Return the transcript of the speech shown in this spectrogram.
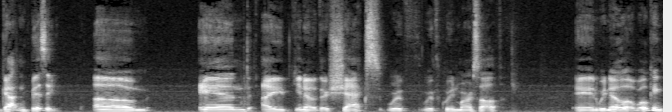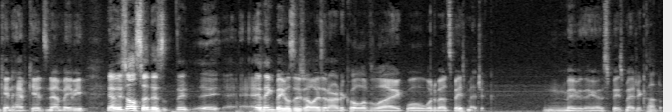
gotten busy. Um, and I, you know, there's Shaxx with with Queen Mara Sov, and we know Awoken can have kids now. Maybe, you know, there's also this. There, I think Bagels. There's always an article of like, well, what about space magic? Maybe they got a space magic condom.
